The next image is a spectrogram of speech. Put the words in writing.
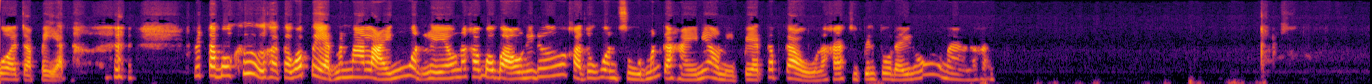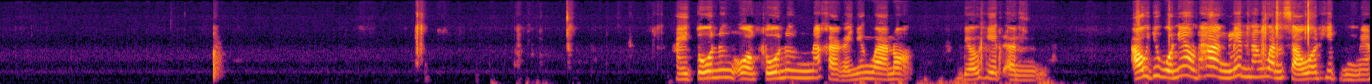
บ่จะแปดเป็นตะโบคือค่ะแต่ว่าแปดมันมาหลายงวดแล้วนะคะเบาๆนี่เด้อค่ะ ทุกคนสูตรมันก็ใหายแนวนี่แปดกับเก่านะคะสิเป็นตัวใดเนาะมานะคะ ให้ตัวหนึ่งออกตัวหนึ่งนะคะก็ยังว่าเนาะเดี๋ยวเฮ็ดอัน เอาอยู่บนแนวทางเล่นทั้งวันเสาร์อาทิตย์นี่แม่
